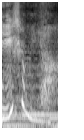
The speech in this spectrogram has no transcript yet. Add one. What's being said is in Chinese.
急什么呀？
